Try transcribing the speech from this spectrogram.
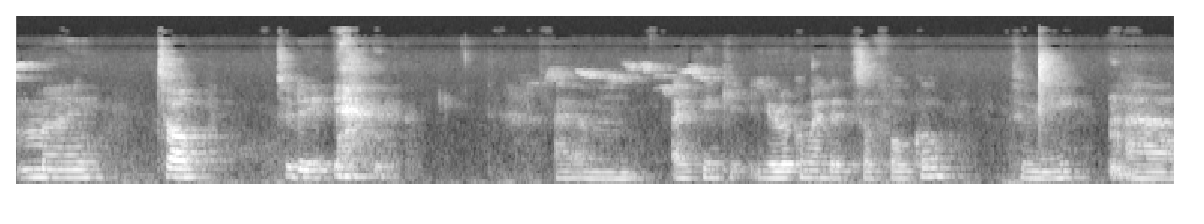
my top today. um, I think you recommended Sofoco to me, uh,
